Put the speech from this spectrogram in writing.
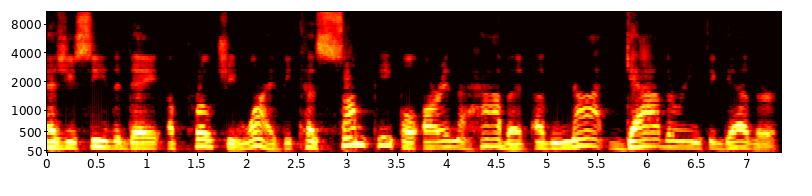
as you see the day approaching. Why? Because some people are in the habit of not gathering together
